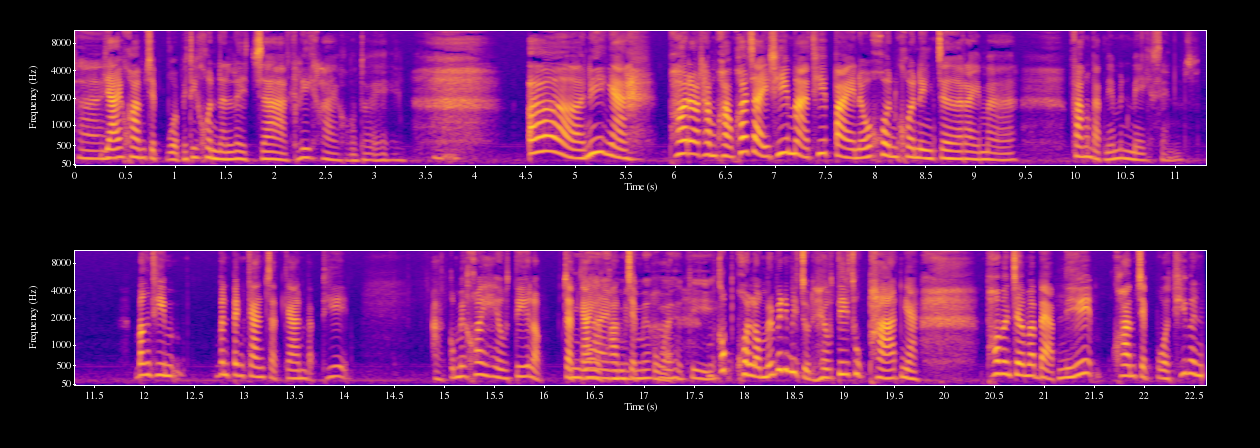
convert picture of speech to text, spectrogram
ใช่ย้ายความเจ็บปวดไปที่คนนั้นเลยจ้าคลี่คลายของตัวเองเออนี่ไงพอเราทำความเข้าใจที่มาที่ไปนะว่าคนคนหนึ่งเจออะไรมา ฟังแบบนี้มัน make sense บางทีมันเป็นการจัดการแบบที่อะก็ไม่ค่อย healthy หรอกจัดการกับความเจ็บปวดก็คนเราไม่ได้มีจุด healthy ทุก part ไงพอมันเจอมาแบบนี้ความเจ็บปวดที่มัน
